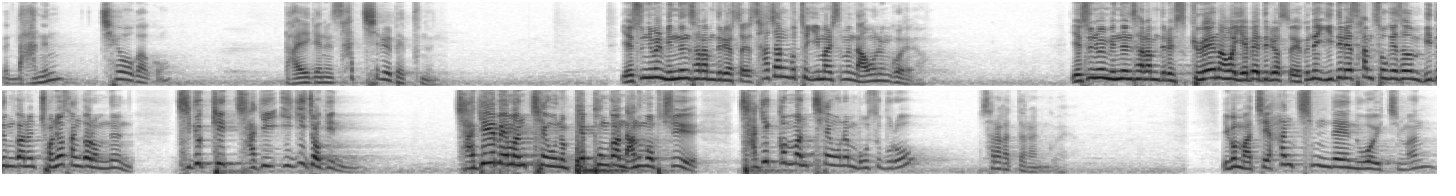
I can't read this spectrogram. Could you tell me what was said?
나는 채워가고 나에게는 사치를 베푸는 예수님을 믿는 사람들이었어요. 사장부터 이 말씀은 나오는 거예요. 예수님을 믿는 사람들이 교회 나와 예배 드렸어요. 근데 이들의 삶 속에서는 믿음과는 전혀 상관없는 지극히 자기 이기적인 자기의 배만 채우는 배품과 나눔 없이 자기 것만 채우는 모습으로 살아갔다라는 거예요. 이건 마치 한 침대에 누워 있지만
